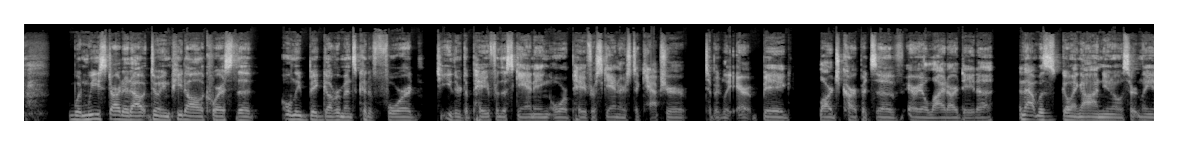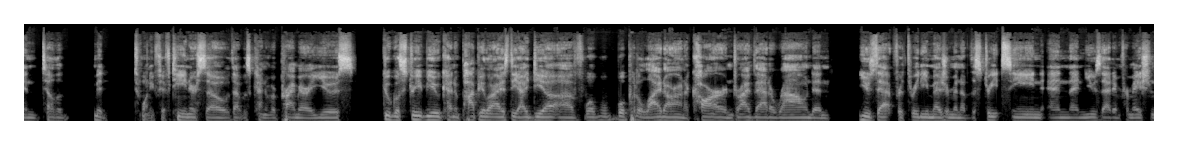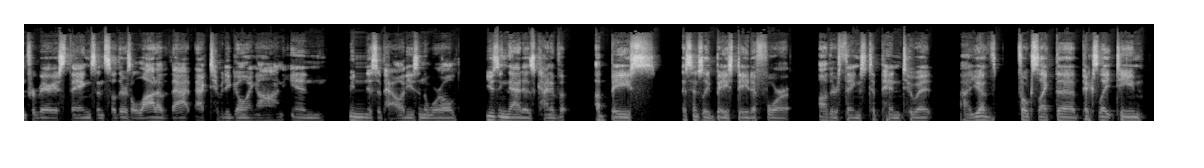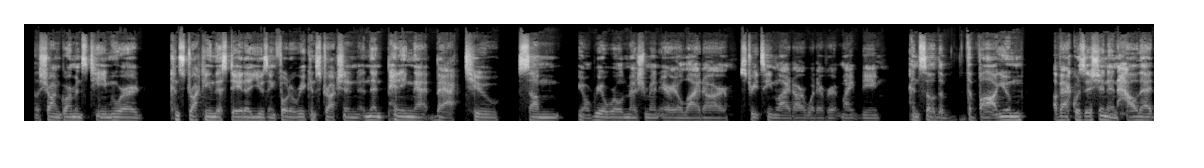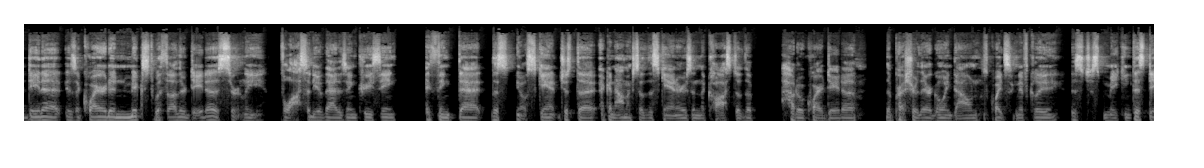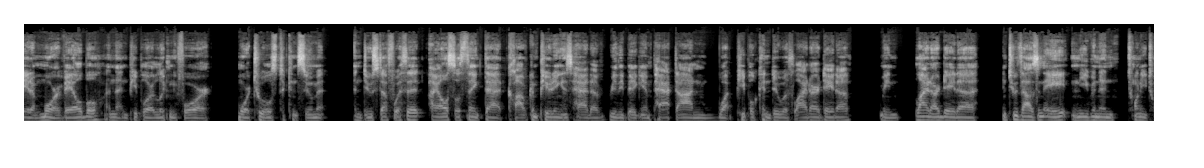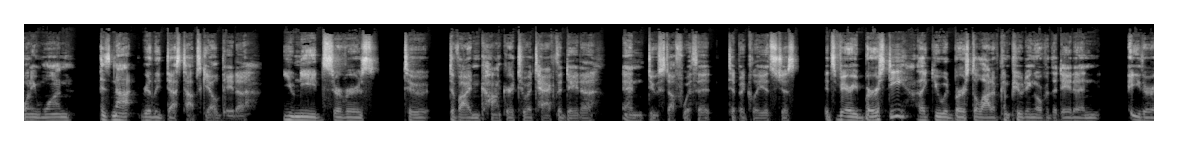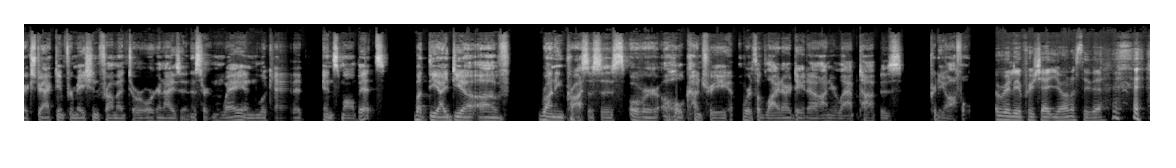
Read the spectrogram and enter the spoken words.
when we started out doing PDAL, of course, the only big governments could afford to either to pay for the scanning or pay for scanners to capture typically air, big, large carpets of aerial lidar data, and that was going on, you know, certainly until the mid 2015 or so. That was kind of a primary use. Google Street View kind of popularized the idea of, well, we'll put a LiDAR on a car and drive that around and use that for 3D measurement of the street scene and then use that information for various things. And so there's a lot of that activity going on in municipalities in the world, using that as kind of a, base, essentially base data for other things to pin to it. Uh, you have folks like the Pixel8 team, the Sean Gorman's team, who are constructing this data using photo reconstruction and then pinning that back to some you know real world measurement aerial lidar street scene lidar whatever it might be. And so the the volume of acquisition and how that data is acquired and mixed with other data is certainly velocity of that is increasing. I think that this you know scan just the economics of the scanners and the cost of the how to acquire data the pressure there going down quite significantly is just making this data more available and then people are looking for more tools to consume it and do stuff with it. I also think that cloud computing has had a really big impact on what people can do with LiDAR data. I mean, LiDAR data in 2008 and even in 2021 is not really desktop scale data. You need servers to divide and conquer to attack the data and do stuff with it. Typically, it's just, it's very bursty. Like you would burst a lot of computing over the data and either extract information from it or organize it in a certain way and look at it in small bits. But the idea of running processes over a whole country worth of LiDAR data on your laptop is pretty awful. I really appreciate your honesty there.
